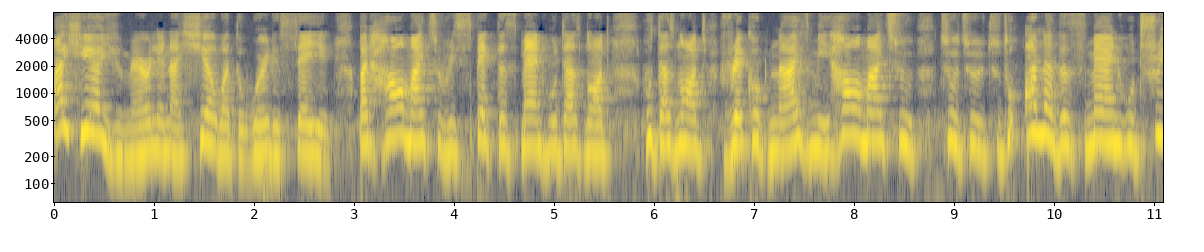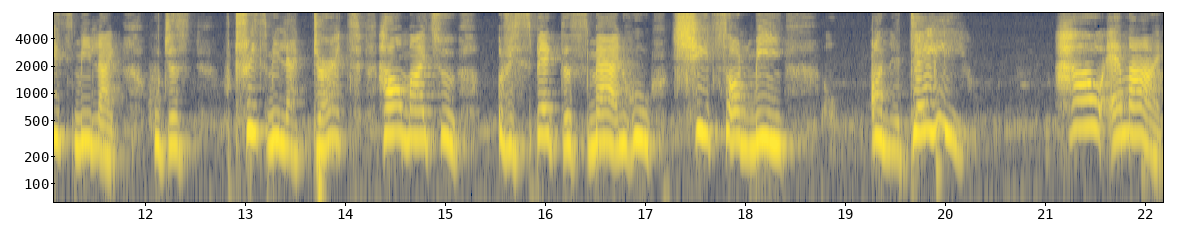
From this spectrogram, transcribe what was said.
I hear you, Maryline. I hear what the word is saying. But how am I to respect this man who does not, who does not recognize me? How am I to, to, to, to, to honor this man who treats me like, who just who treats me like dirt? How am I to respect this man who cheats on me on a daily? How am I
